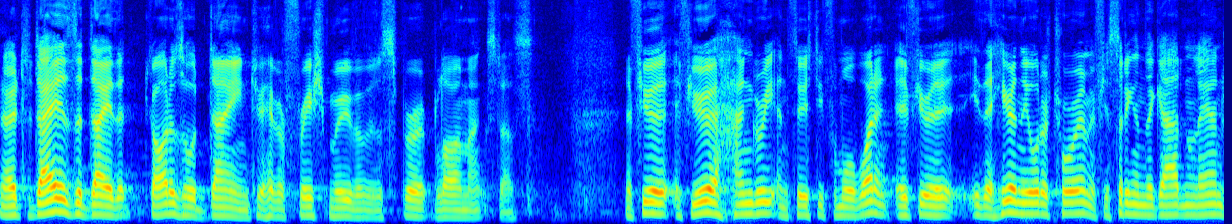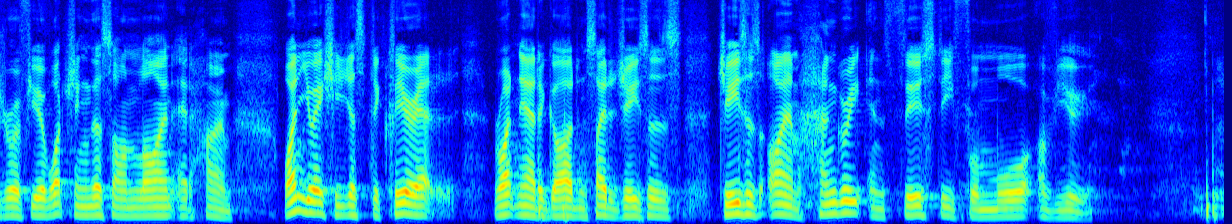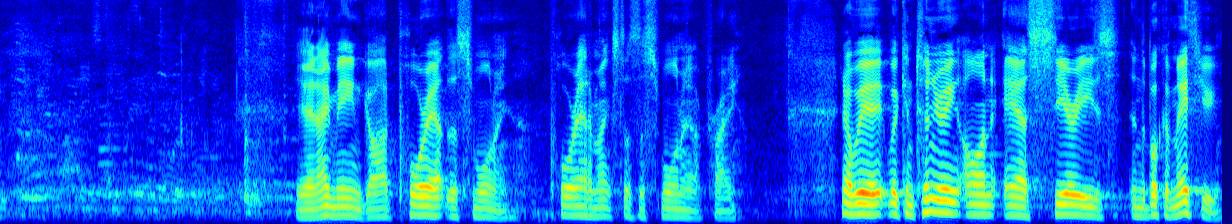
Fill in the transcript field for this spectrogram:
You know, today is the day that God has ordained to have a fresh move of the Spirit blow amongst us. If you're, if you're hungry and thirsty for more, why don't, if you're either here in the auditorium, if you're sitting in the garden lounge, or if you're watching this online at home, why don't you actually just declare out right now to God and say to Jesus, Jesus, I am hungry and thirsty for more of you. Yeah, and amen, God. Pour out this morning. Pour out amongst us this morning, I pray. Now, we're, we're continuing on our series in the book of Matthew,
